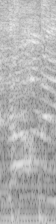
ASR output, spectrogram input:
is all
